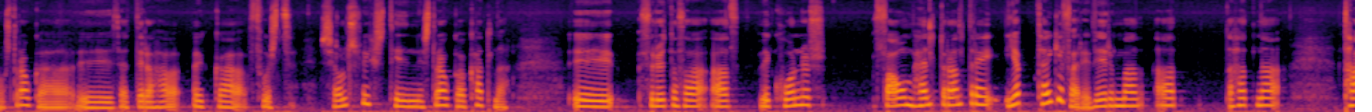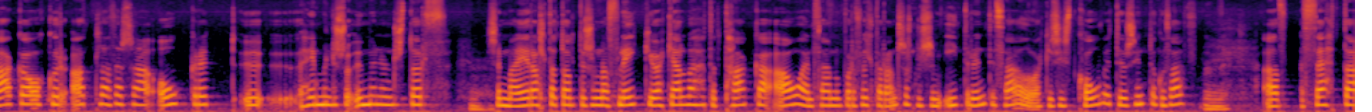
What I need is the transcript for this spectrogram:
og stráka uh, þetta er að hafa auka, þú veist sjálfsvíkstíðinni stráka og kalla uh, fyrir utan það að við konur fáum heldur aldrei jöfn tækifæri, við erum að, að, hérna taka okkur alla þessa ógreitt uh, heimilis og umhennunastörf mm. sem að er alltaf doldið svona fleiki og ekki alveg hægt að taka á en það er nú bara fullt af rannsóknum sem ítir undir það og ekki síst COVID og sínd okkur það mm. að þetta,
